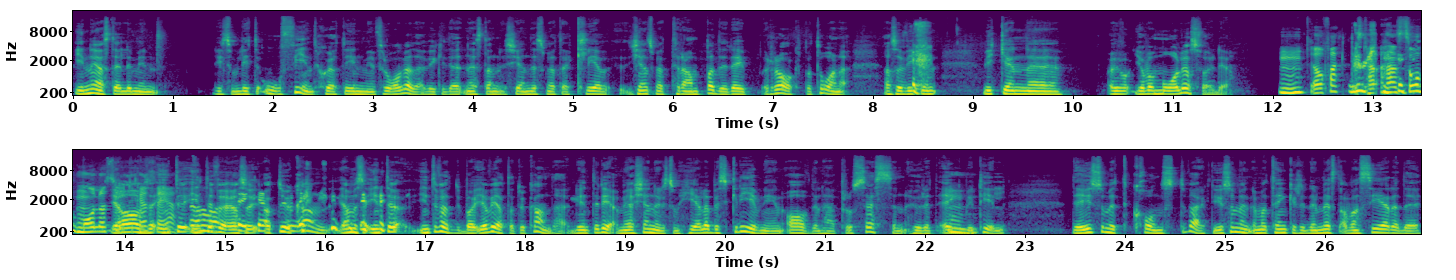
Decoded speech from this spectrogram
innan jag ställde min, liksom lite ofint sköt in min fråga där, vilket jag nästan kände som att jag klev, känns som att jag trampade dig rakt på tårna. Alltså vilken, vilken, eh, jag var mållös för det. Mm, ja, faktiskt. Han, han såg mållös ut, Ja, kan jag alltså, säga. inte, inte för Ja, alltså, att du kan, ja, men, så, inte, inte för att du bara, jag vet att du kan det här, det är inte det, men jag känner liksom hela beskrivningen av den här processen, hur ett ägg Mm. blir till. Det är ju som ett konstverk, det är ju som en, om man tänker sig den mest avancerade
